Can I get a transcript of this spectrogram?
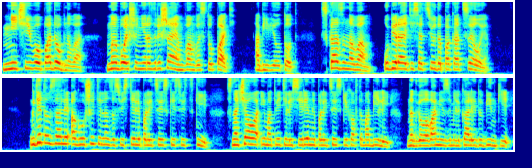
«Ничего подобного. Мы больше не разрешаем вам выступать», — объявил тот. «Сказано вам, убирайтесь отсюда, пока целы». Где-то в зале оглушительно засвистели полицейские свистки. Сначала им ответили сирены полицейских автомобилей. Над головами замелькали дубинки.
